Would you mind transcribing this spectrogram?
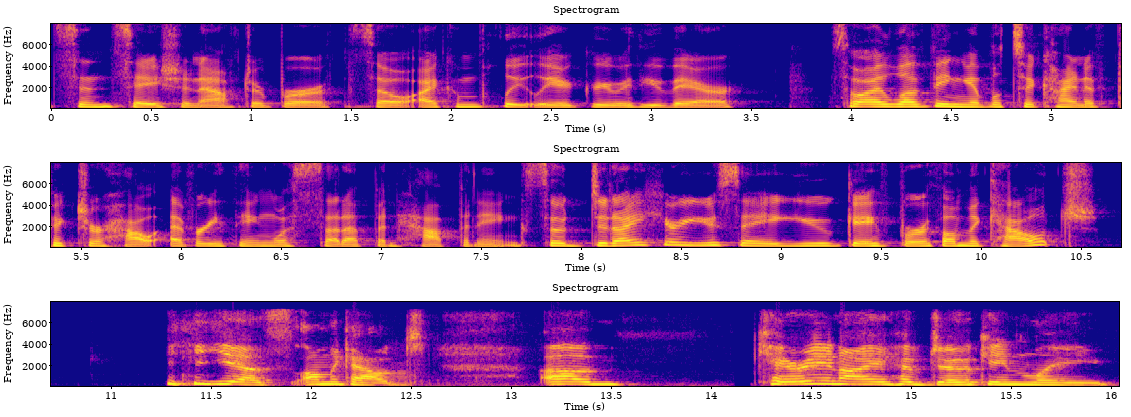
sensation after birth. So I completely agree with you there. So I love being able to kind of picture how everything was set up and happening. So did I hear you say you gave birth on the couch? yes, on the couch. Um, Carrie and I have jokingly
